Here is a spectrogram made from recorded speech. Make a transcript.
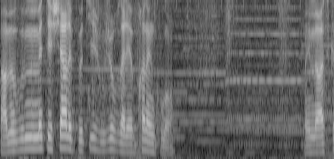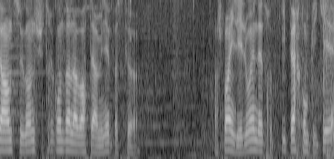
Alors mais vous me mettez cher les petits Je vous jure vous allez me prendre un coup hein. Il me reste 40 secondes Je suis très content de l'avoir terminé parce que Franchement, il est loin d'être hyper compliqué.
